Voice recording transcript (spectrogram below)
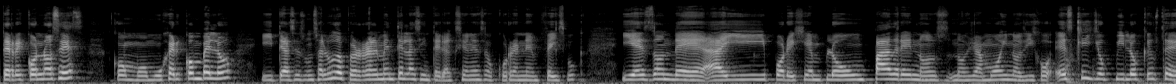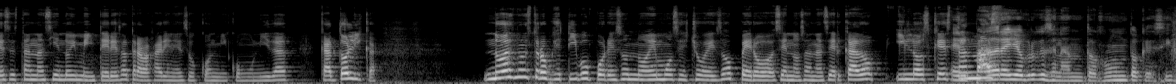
te reconoces como mujer con velo y te haces un saludo, pero realmente las interacciones ocurren en Facebook y es donde ahí, por ejemplo, un padre nos, nos llamó y nos dijo, es que yo vi lo que ustedes están haciendo y me interesa trabajar en eso con mi comunidad católica. No es nuestro objetivo, por eso no hemos hecho eso, pero se nos han acercado y los que están El más... padre yo creo que se le antojó un toquecito.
